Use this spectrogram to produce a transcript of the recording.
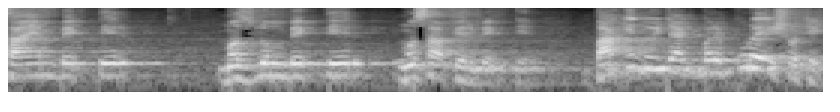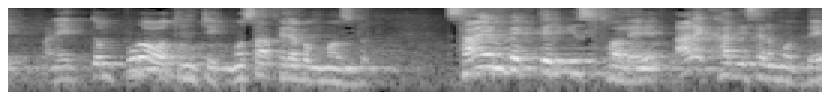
সায়েম ব্যক্তির, মজলুম ব্যক্তির, মুসাফির ব্যক্তির। বাকি দুইটা একবারে পুরোই সঠিক মানে একদম পুরো অথেন্টিক, মুসাফির এবং মজলুম। সায়েম ব্যক্তির স্থলে আরেক হাদিসের মধ্যে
